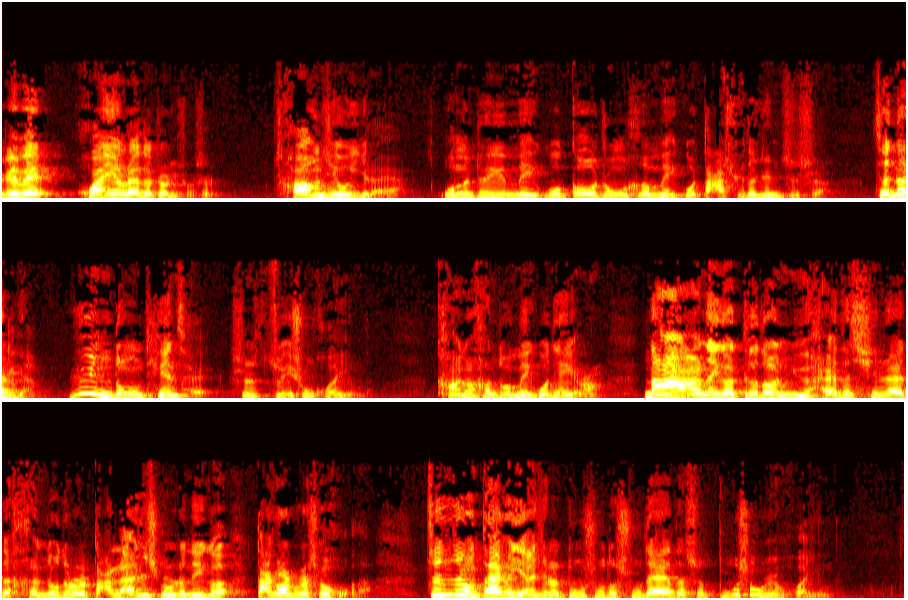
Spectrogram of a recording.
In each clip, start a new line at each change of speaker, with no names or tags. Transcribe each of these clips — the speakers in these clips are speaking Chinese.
各位，欢迎来到这里说事儿。长久以来啊，我们对于美国高中和美国大学的认知是，在那里啊，运动天才是最受欢迎的。看看很多美国电影，那那个得到女孩子青睐的，很多都是打篮球的那个大高个小伙子。真正戴个眼镜读书的书呆子是不受人欢迎的。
